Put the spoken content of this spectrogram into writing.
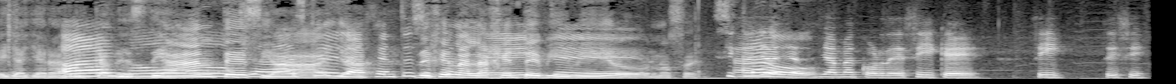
ella ya era rica Ay, no, desde antes y ya, es ay, que ya, la gente es dejen a la gente vivir o no sé. Sí, Ah, ya- claro. ya, ya me acordé, sí, que sí. Sí, sí.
